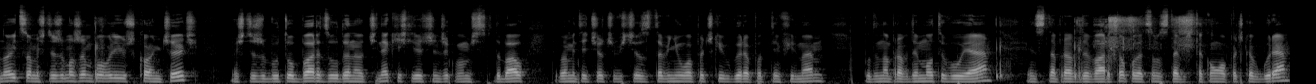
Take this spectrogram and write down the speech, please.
No i co, myślę, że możemy powoli już kończyć. Myślę, że był to bardzo udany odcinek. Jeśli odcinek Wam się spodobał, to pamiętajcie oczywiście o zostawieniu łapeczki w górę pod tym filmem, bo to naprawdę motywuje, więc naprawdę warto. Polecam zostawić taką łapeczkę w górę.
